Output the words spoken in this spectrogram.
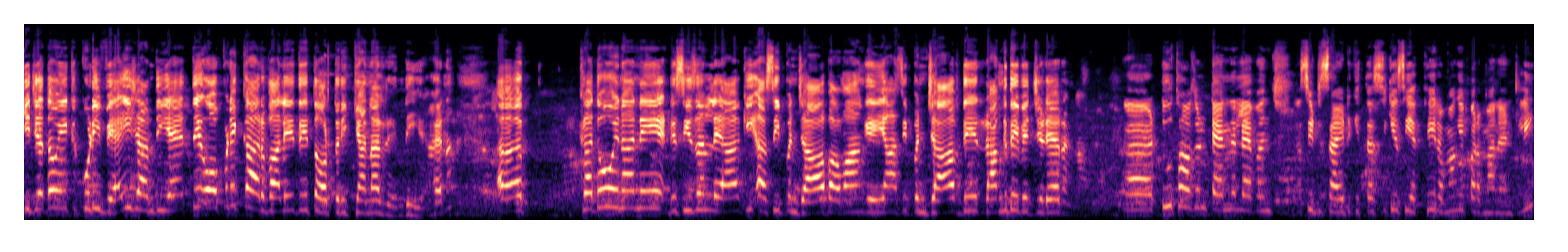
ਕਿ ਜਦੋਂ ਇੱਕ ਕੁੜੀ ਵਿਆਹੀ ਜਾਂਦੀ ਹੈ ਤੇ ਉਹ ਆਪਣੇ ਘਰ ਵਾਲੇ ਦੇ ਤੌਰ ਤਰੀਕਿਆਂ ਨਾਲ ਰਹਿੰਦੀ ਹੈ ਹੈਨਾ ਅ, ਕਦੋਂ ਇਹਨਾਂ ਨੇ ਡਿਸੀਜਨ ਲਿਆ ਕਿ ਅਸੀਂ ਪੰਜਾਬ ਆਵਾਂਗੇ ਜਾਂ ਅਸੀਂ ਪੰਜਾਬ ਦੇ ਰੰਗ ਦੇ ਵਿੱਚ ਜਿਹੜੇ ਰੰਗਾਂ ਅਹ 2010-11 ਚ ਅਸੀਂ ਡਿਸਾਈਡ ਕੀਤਾ ਸੀ ਕਿ ਅਸੀਂ ਇੱਥੇ ਹੀ ਰਵਾਂਗੇ ਪਰਮਾਨੈਂਟਲੀ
